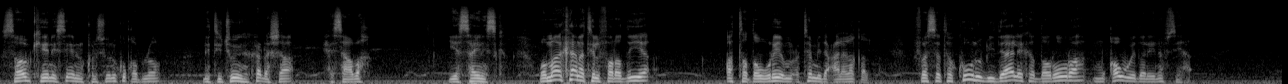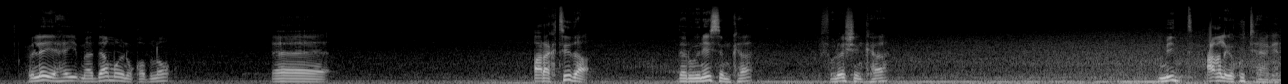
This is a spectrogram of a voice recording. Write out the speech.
sabab keenaysa inaan kalsooni ku qabno natiijooyinka ka dhasha xisaabaha iyo sayniska. Wamaa kaanat alfaradiya altadawuriya muctamida cala alaqal فستكون بذلك ضرورة مقوضة لنفسها حليهي ما دام وينو قبله أركتدا داروينيسمكا إيفوليشنكا mid caqliga ku taagan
